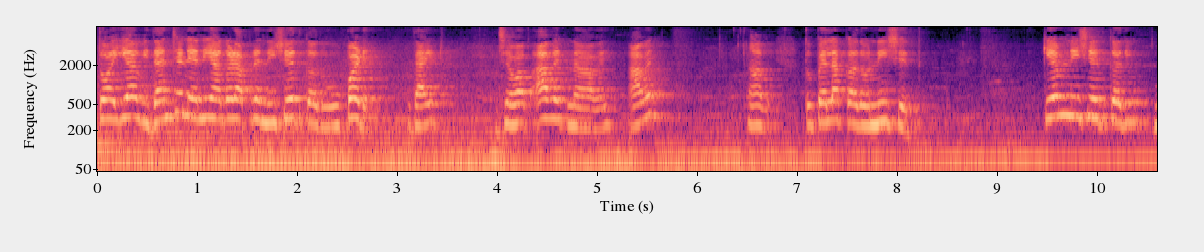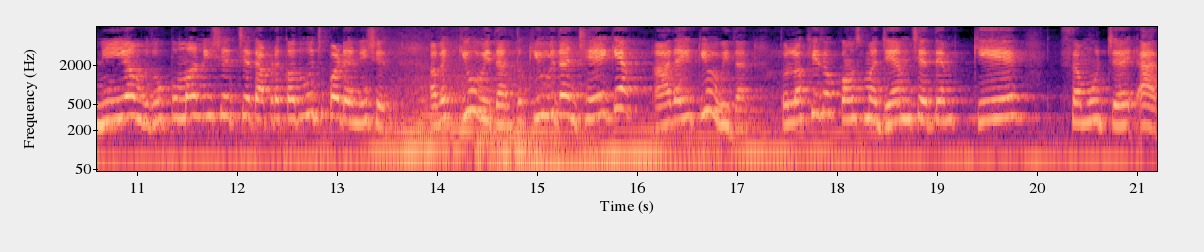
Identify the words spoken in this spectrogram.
તો અહીંયા વિધાન છે ને, એની આગળ આપણે નિષેધ કરવું પડે. રાઈટ જવાબ આવે કે ના આવે? આવે? આવે. તો પહેલાં કરો નિષેધ. કેમ નિષેધ કર્યું? નિયમ રૂપમાં નિષેધ છે, તો આપણે કરવું જ પડે નિષેધ. હવે કયું વિધાન? તો કયું વિધાન છે ક્યાં? આ રહ્યું કયું વિધાન? તો લખી દો કૌંસમાં જેમ છે તેમ કે સમુચય આર.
